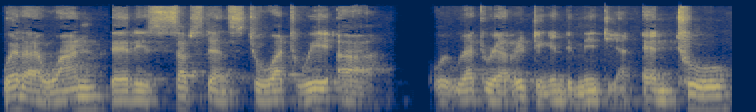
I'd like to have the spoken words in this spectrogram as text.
whether one, there is substance to what we are, what we are reading in the media, and two,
